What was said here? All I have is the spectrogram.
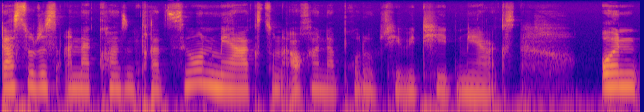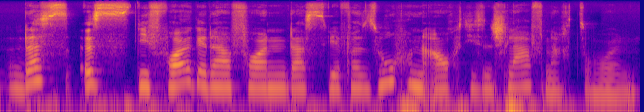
dass du das an der Konzentration merkst und auch an der Produktivität merkst. Und das ist die Folge davon, dass wir versuchen, auch diesen Schlaf nachzuholen.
